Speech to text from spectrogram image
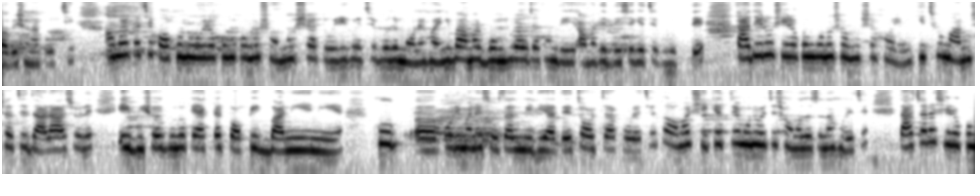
গবেষণা করছি। আমার কাছে কখনো ওই রকম কোনো সমস্যা তৈরি হয়েছে বলে মনে হয়নি বা আমার বন্ধুরাও যখন আমাদের দেশে গেছে ঘুরতে, তাদেরও সেরকম কোনো সমস্যা হয়নি। কিছু মানুষ আছে যারা আসলে এই বিষয়গুলোকে একটা টপিক বানিয়ে নিয়ে খুব পরিমাণে সোশ্যাল মিডিয়াতে চর্চা করেছে। তো আমার সেক্ষেত্রে মনে হয়েছে সমালোচনা হয়েছে। তাছাড়া সেরকম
